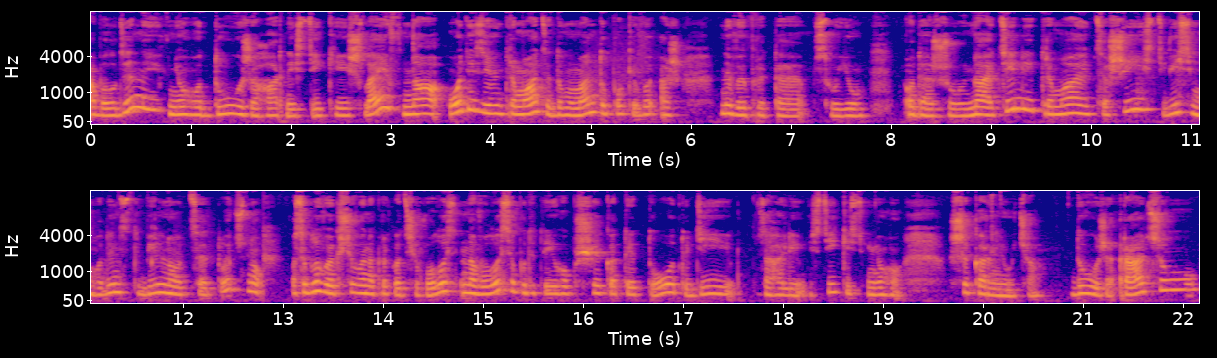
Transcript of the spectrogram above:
обалденний, в нього дуже гарний стійкий шлейф. На одязі він тримається до моменту, поки ви аж не випрете свою одежу. На тілі тримається 6-8 годин стабільно, це точно. Особливо, якщо ви, наприклад, ще волос... на волосся будете його пшикати, то тоді взагалі стійкість у нього шикарнюча. Дуже раджу,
